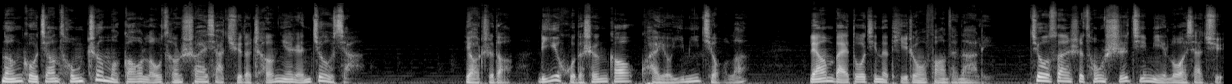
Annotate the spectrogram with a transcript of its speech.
能够将从这么高楼层摔下去的成年人救下。要知道。李虎的身高快有一米九了，两百多斤的体重放在那里，就算是从十几米落下去，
